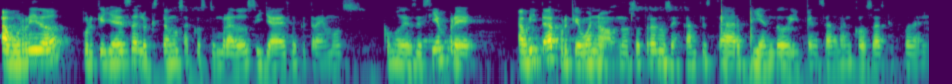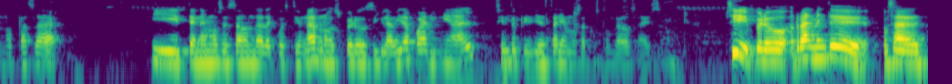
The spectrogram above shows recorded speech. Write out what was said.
aburrido, porque ya es a lo que estamos acostumbrados y ya es lo que traemos como desde siempre. Ahorita, porque bueno, nosotras nos encanta estar viendo y pensando en cosas que pueden no pasar y tenemos esa onda de cuestionarnos, pero si la vida fuera lineal, siento que ya estaríamos acostumbrados a eso. Sí, pero realmente, o sea,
